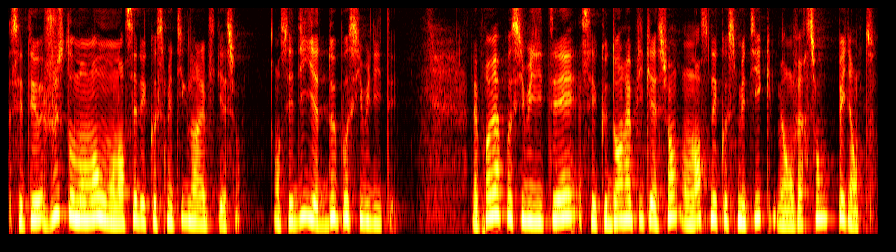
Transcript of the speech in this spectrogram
c'était juste au moment où on lançait des cosmétiques dans l'application. On s'est dit, il y a deux possibilités. La première possibilité, c'est que dans l'application, on lance les cosmétiques, mais en version payante.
